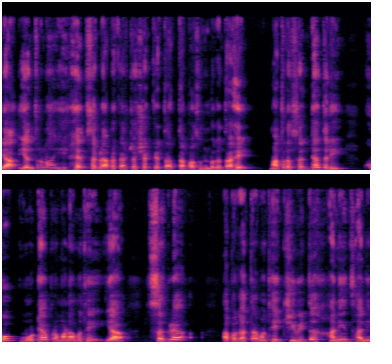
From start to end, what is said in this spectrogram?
या यंत्रणा हे सगळ्या प्रकारच्या शक्यता तपासून बघत आहे. मात्र सध्या तरी खूप मोठ्या प्रमाणामध्ये या सगळ्या अपघातामध्ये जीवितहानी झाली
